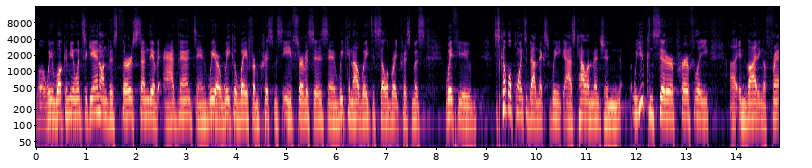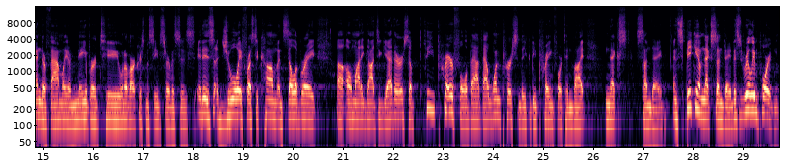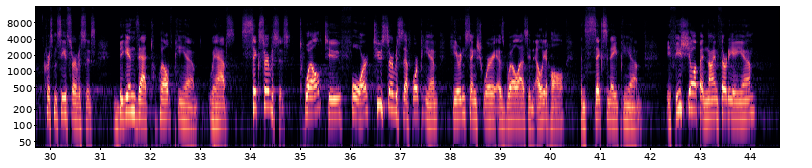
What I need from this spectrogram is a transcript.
Well, we welcome you once again on this third Sunday of Advent, and we are a week away from Christmas Eve services, and we cannot wait to celebrate Christmas with you. Just a couple of points about next week. As Callum mentioned, will you consider prayerfully uh, inviting a friend or family or neighbor to one of our Christmas Eve services? It is a joy for us to come and celebrate uh, Almighty God together. So be prayerful about that one person that you could be praying for to invite next Sunday. And speaking of next Sunday, this is really important. Christmas Eve services begins at 12 p.m. We have six services 12 to 4, two services at 4 p.m. here in Sanctuary as well as in Elliott Hall, and 6 and 8 p.m. If you show up at 9:30 a.m.,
